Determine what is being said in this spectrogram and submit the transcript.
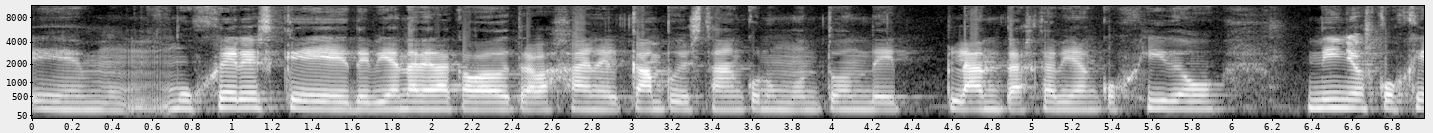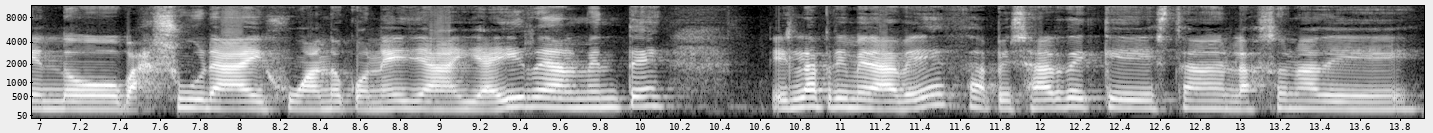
Em, mujeres que debían haber acabado de trabajar en el campo y estaban con un montón de plantas que habían cogido, niños cogiendo basura y jugando con ella. Y ahí realmente es la primera vez, a pesar de que está en la zona de,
